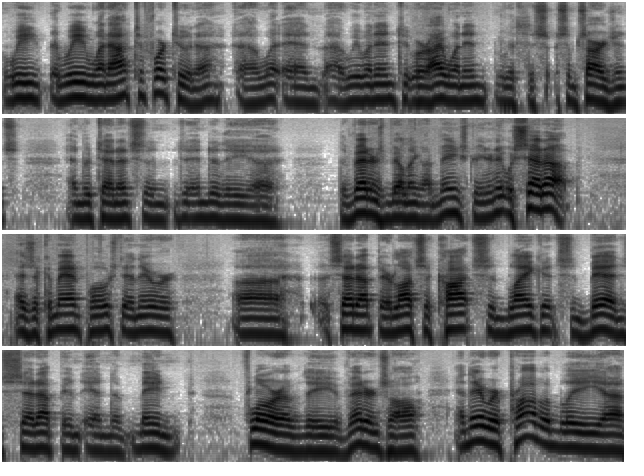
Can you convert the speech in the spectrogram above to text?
we we went out to Fortuna, uh, and uh, we went into, or I went in with the, some sergeants and lieutenants, and into the uh, the Veterans Building on Main Street, and it was set up as a command post, and they were uh, set up there. Lots of cots and blankets and beds set up in in the main floor of the Veterans Hall, and there were probably uh,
